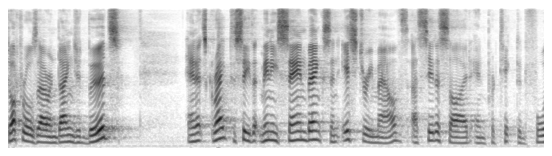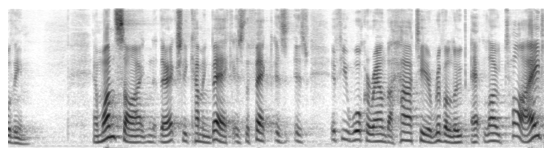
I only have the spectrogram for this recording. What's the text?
are endangered birds, and it's great to see that many sandbanks and estuary mouths are set aside and protected for them. And one sign that they're actually coming back is the fact is, is if you walk around the Hatea River Loop at low tide,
